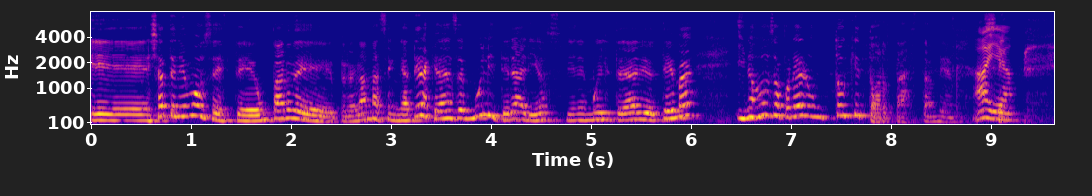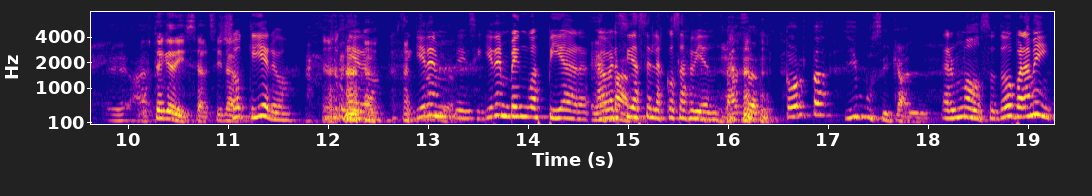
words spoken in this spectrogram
Eh, ya tenemos este, un par de programas en gateras que van a ser muy literarios, viene muy literario el tema, y nos vamos a poner un toque tortas también. Ah, Sí. ya. Eh, ¿Usted qué dice, Alcira? Yo quiero. Yo quiero. Si quieren, eh, si quieren vengo a espiar, Es a ver más. si hacen las cosas bien. Va a ser torta y musical. Hermoso, todo para mí.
